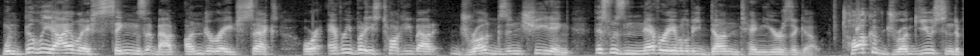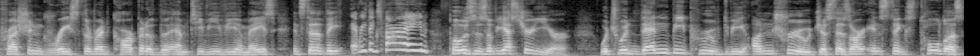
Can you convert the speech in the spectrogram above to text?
When Billie Eilish sings about underage sex or everybody's talking about drugs and cheating, this was never able to be done 10 years ago. Talk of drug use and depression graced the red carpet of the MTV VMAs instead of the everything's fine poses of yesteryear which would then be proved to be untrue just as our instincts told us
